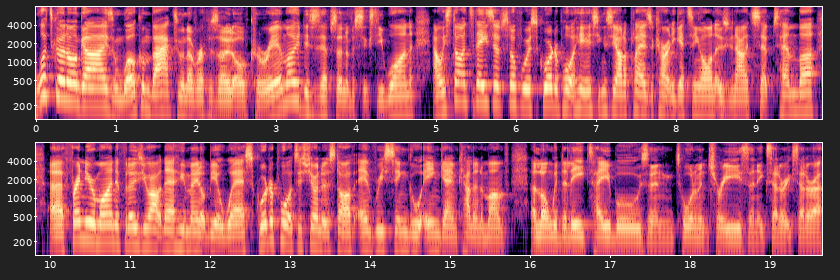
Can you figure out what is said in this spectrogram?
What's going on guys and welcome back to another episode of Career Mode. This is episode number 61 and we start today's episode off with a squad report here so you can see how the players are currently getting on as we're now into September. Uh, friendly reminder for those of you out there who may not be aware, squad reports are shown at the start of every single in-game calendar month along with the league tables and tournament trees and etc etc.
